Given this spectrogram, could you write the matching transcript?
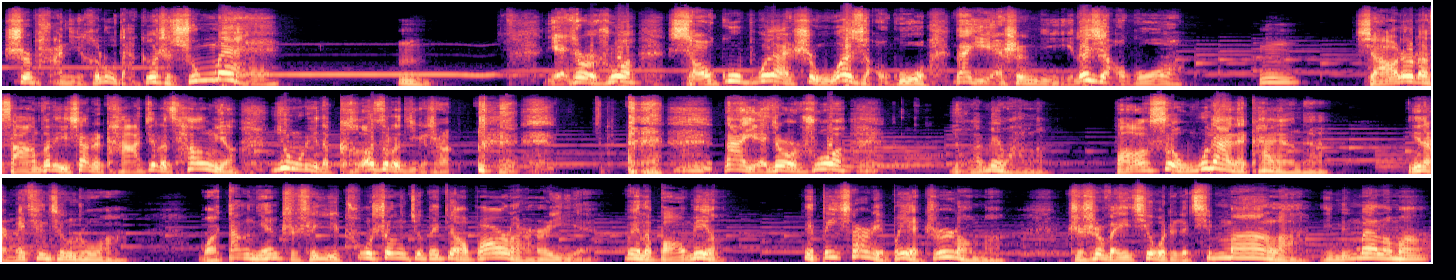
是怕你和陆大哥是兄妹。嗯。也就是说，小姑不但是我小姑，那也是你的小姑。嗯，小六的嗓子里像是卡进了苍蝇，用力的咳嗽了几声。那也就是说，有完没完了？宝四无奈的看向他，你哪没听清楚啊？我当年只是一出生就被调包了而已，为了保命。那背仙儿你不也知道吗？只是委屈我这个亲妈了，你明白了吗？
